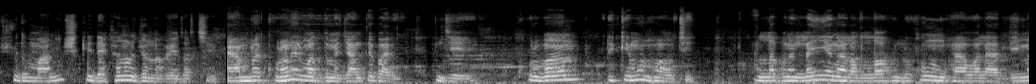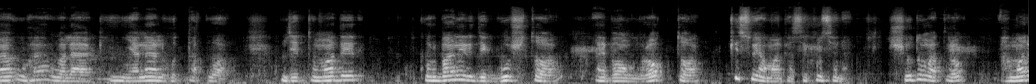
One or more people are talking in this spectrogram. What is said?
শুধু মানুষকে দেখানোর জন্য হয়ে যাচ্ছে। আমরা কোরআনের মাধ্যমে জানতে পারি যে কোরবান কেমন হওয়া উচিত। আল্লাহ বলেন লাইয়ানাল আল্লাহ লুহুমহা ওয়ালা দিমাউহা ওয়ালা ইয়ানালহু তাকওয়া। যে তোমাদের কোরবানির যে গোশত এবং রক্ত কিছুই আমার কাছে পৌঁছে না। শুধুমাত্র আমার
